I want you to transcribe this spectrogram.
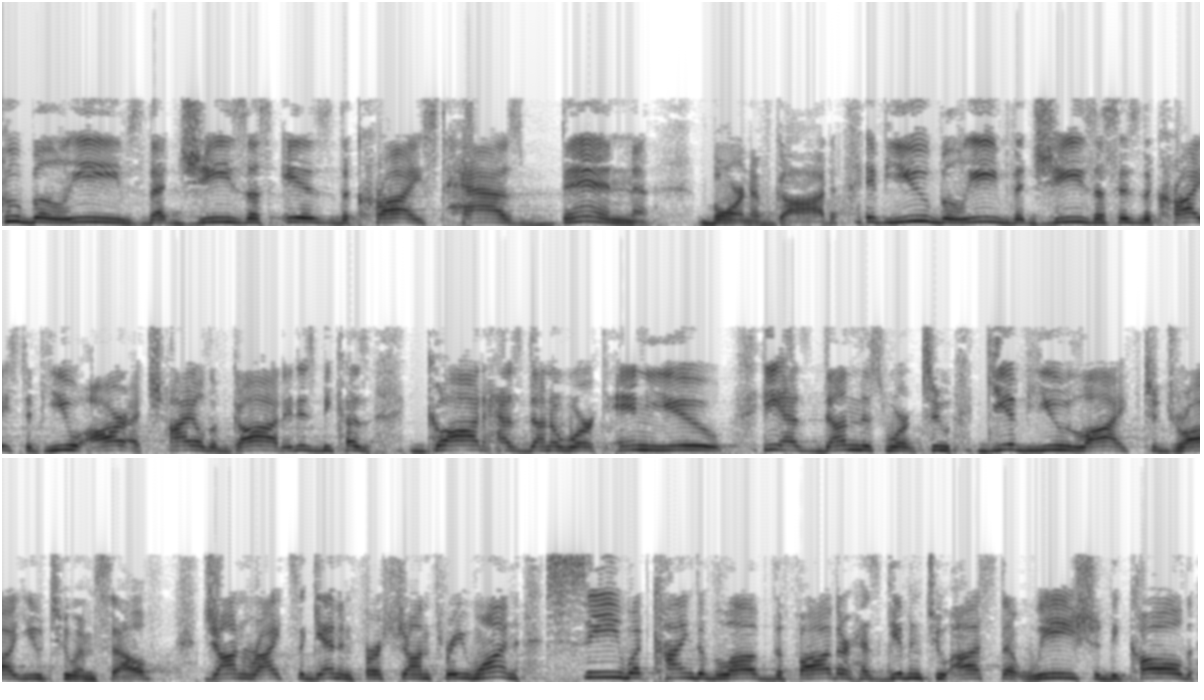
who believes that Jesus is the Christ has been born of God. If you believe that Jesus is the Christ, if you are a child of God, it is because God has done a work in you. He has done this work to give you life, to draw you to Himself. John writes again in 1 John 3, 1, see what kind of love the Father has given to us that we should be called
